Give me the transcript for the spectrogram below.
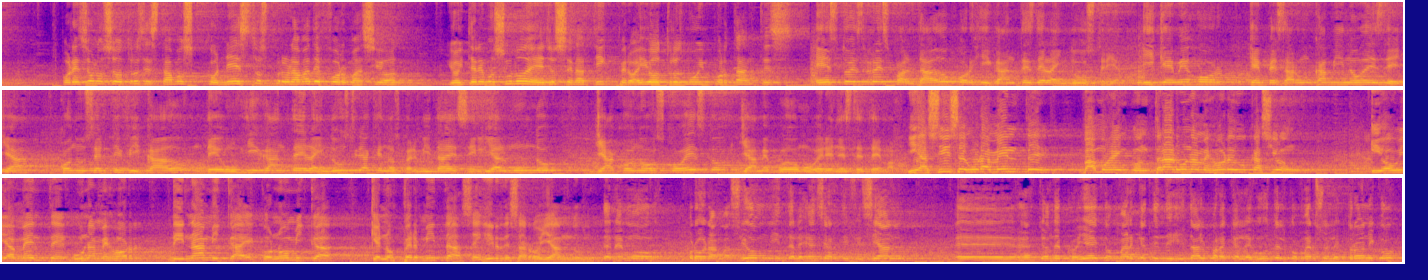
Por eso nosotros estamos con estos programas de formación y hoy tenemos uno de ellos, Senatic, pero hay otros muy importantes. Esto es respaldado por gigantes de la industria. Y qué mejor que empezar un camino desde ya con un certificado de un gigante de la industria que nos permita decirle al mundo, ya conozco esto, ya me puedo mover en este tema. Y así seguramente vamos a encontrar una mejor educación y obviamente una mejor dinámica económica que nos permita seguir desarrollando. Tenemos programación, inteligencia artificial, eh, gestión de proyectos, marketing digital para que les guste el comercio electrónico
